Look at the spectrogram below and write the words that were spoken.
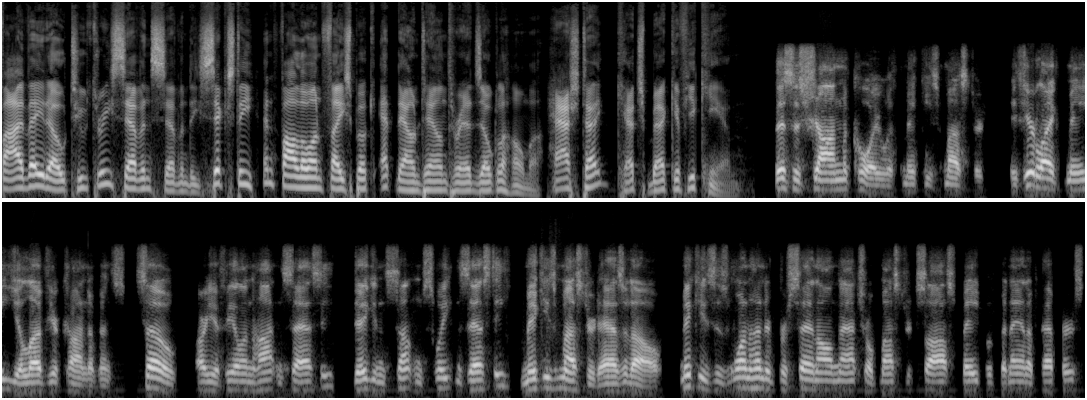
580-237-7060 and follow on Facebook at Downtown Threads Oklahoma. Hashtag catch Bec if you can. This is Sean McCoy with Mickey's Mustard. If you're like me, you love your condiments. So, are you feeling hot and sassy? Digging something sweet and zesty? Mickey's Mustard has it all. Mickey's is 100% all natural mustard sauce made with banana peppers.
